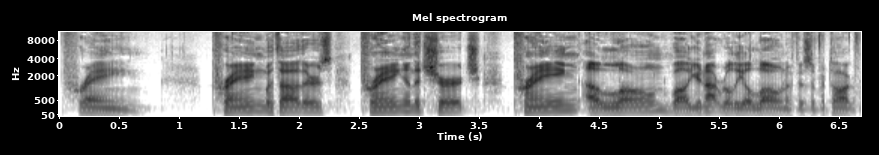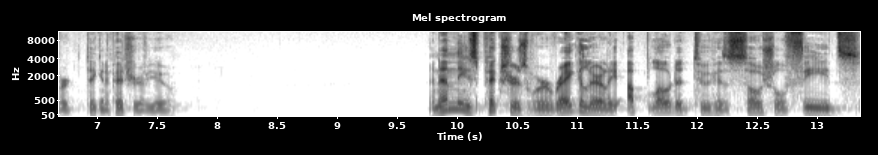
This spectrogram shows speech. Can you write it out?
praying, praying with others, praying in the church, praying alone. Well, you're not really alone if there's a photographer taking a picture of you. And then these pictures were regularly uploaded to his social feeds.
